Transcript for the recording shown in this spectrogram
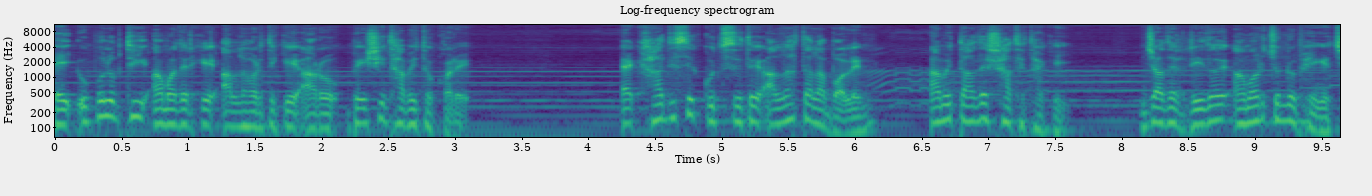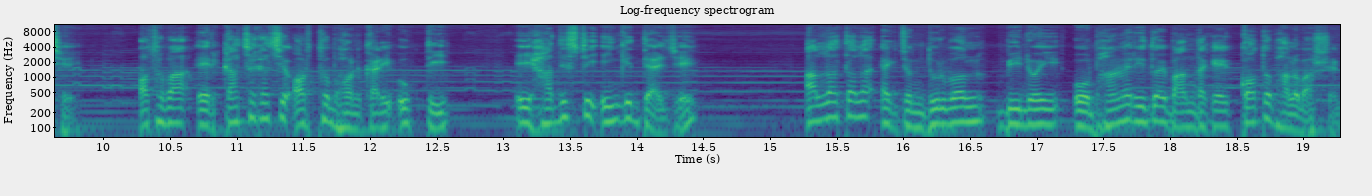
এই উপলব্ধি আমাদেরকে আল্লাহর দিকে আরও বেশি ধাবিত করে। এক হাদিসে কুৎসিতে আল্লাহ তালা বলেন, আমি তাদের সাথে থাকি, যাদের হৃদয় আমার জন্য ভেঙেছে, অথবা এর কাছাকাছি অর্থ বহনকারী উক্তি এই হাদিসটি ইঙ্গিত দেয় যে আল্লাহ তালা একজন দুর্বল, বিনয়ী ও ভাঙা হৃদয় বান্দাকে কত ভালোবাসেন।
